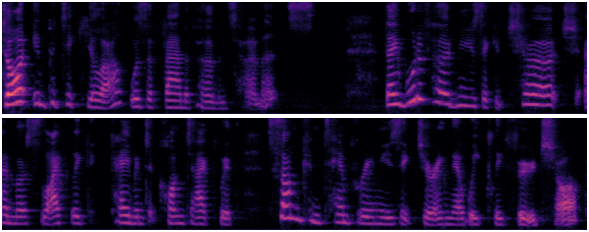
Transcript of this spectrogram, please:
Dot, in particular, was a fan of Herman's Hermits. They would have heard music at church and most likely came into contact with some contemporary music during their weekly food shop.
